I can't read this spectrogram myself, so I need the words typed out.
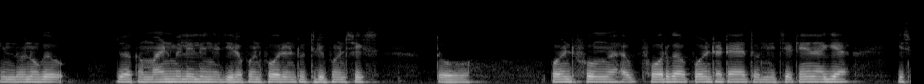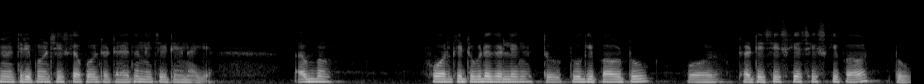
इन दोनों को जो है कंबाइंड में ले लेंगे zero point four into three point six तो पॉइंट फोर का पॉइंट हटाया तो नीचे टेन आ गया। इसमें थ्री पॉइंट सिक्स का पॉइंट हटाया तो नीचे टेन आ गया। अब फोर के टुकड़े कर लेंगे तो टू की पावर टू और थर्टी सिक्स के सिक्स की पावर टू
